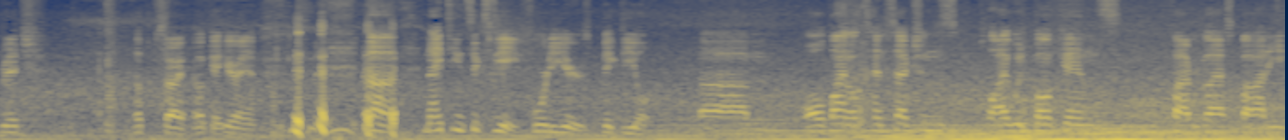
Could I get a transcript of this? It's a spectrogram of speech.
Rich. Oh, sorry. Okay, here I am. uh, 1968, 40 years, big deal. Um, all vinyl 10 sections, plywood bunk ends, fiberglass body,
